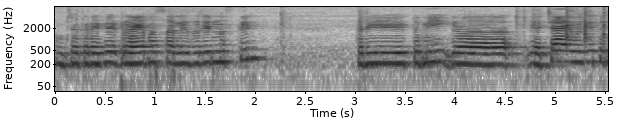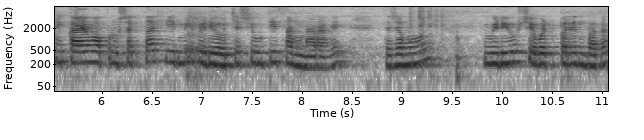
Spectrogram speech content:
तुमच्याकडे हे ड्राय मसाले जरी नसतील तरी तुम्ही याच्याऐवजी तुम्ही काय वापरू शकता की मी व्हिडिओच्या शेवटी सांगणार आहे. त्याच्यामुळं व्हिडिओ शेवटपर्यंत बघा.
